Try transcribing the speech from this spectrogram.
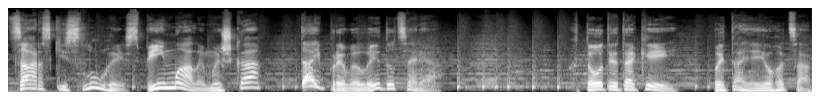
Царські слуги спіймали мишка та й привели до царя. Хто ти такий? питає його цар.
